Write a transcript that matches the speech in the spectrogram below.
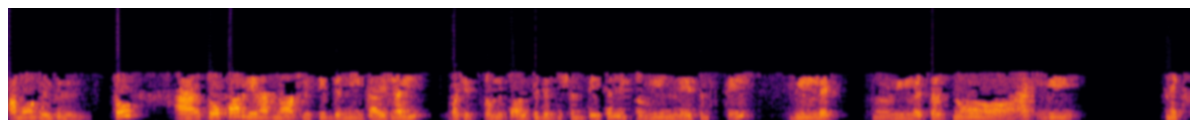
Amount will be released. So, uh, so far we have not received any guideline, but it's only policy decision taken. It's only in nascent stage. We'll let, uh, will let us know actually next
